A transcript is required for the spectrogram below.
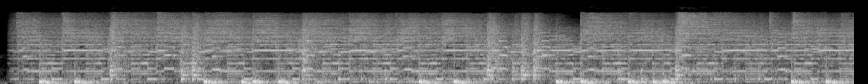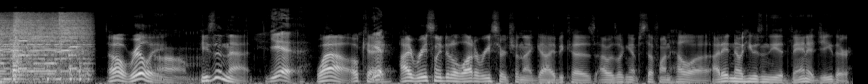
Oh, really? Um, He's in that. Yeah. Wow. Okay. Yep. I recently did a lot of research on that guy because I was looking up stuff on Hella. I didn't know he was in the Advantage either.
